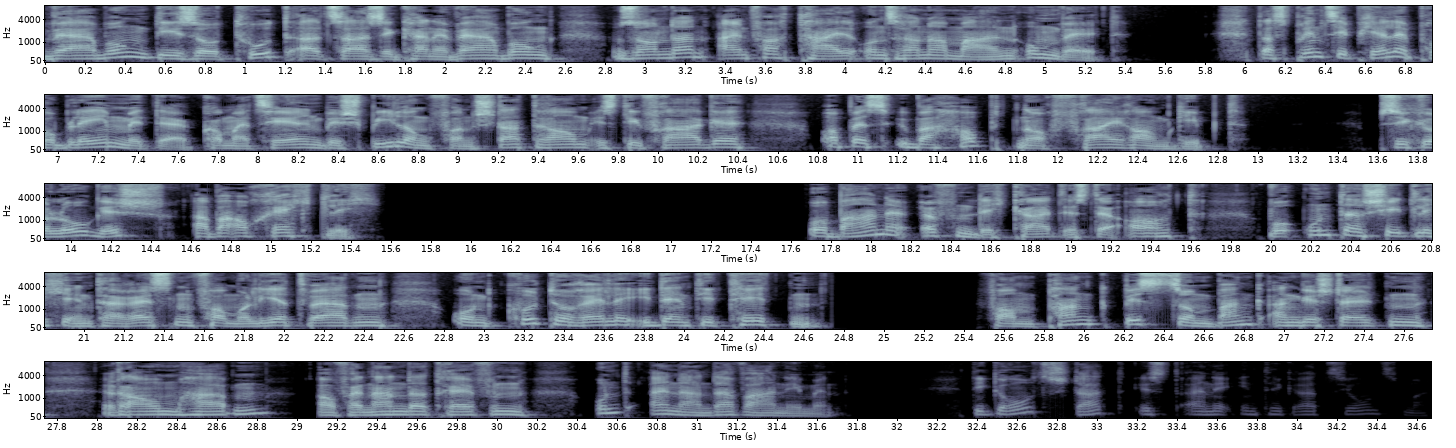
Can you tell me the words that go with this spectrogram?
Werbung, die so tut, als sei sie keine Werbung, sondern einfach Teil unserer normalen Umwelt. Das prinzipielle Problem mit der kommerziellen Bespielung von Stadtraum ist die Frage, ob es überhaupt noch Freiraum gibt. Psychologisch, aber auch rechtlich. Urbane Öffentlichkeit ist der Ort, wo unterschiedliche Interessen formuliert werden und kulturelle Identitäten, vom Punk bis zum Bankangestellten, Raum haben, aufeinandertreffen und einander wahrnehmen. Die Großstadt ist eine Integrationsmaschine.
